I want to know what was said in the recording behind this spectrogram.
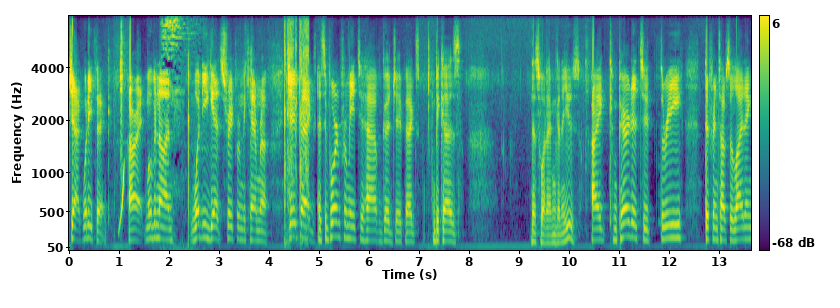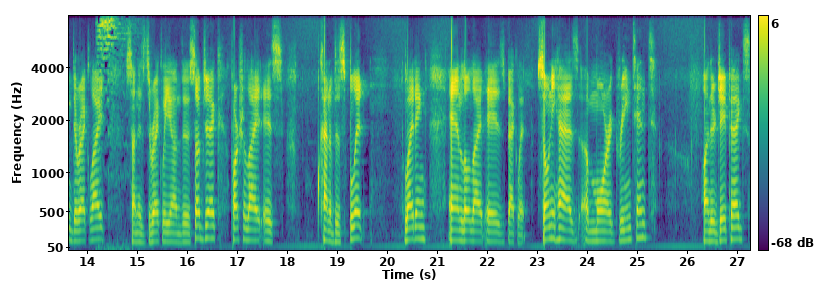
Jack what do you think? All right moving on what do you get straight from the camera JPEGs it's important for me to have good JPEGs because that's what I'm gonna use. I compared it to three different types of lighting. Direct light, sun is directly on the subject. Partial light is kind of the split lighting and low light is backlit. Sony has a more green tint on their JPEGs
